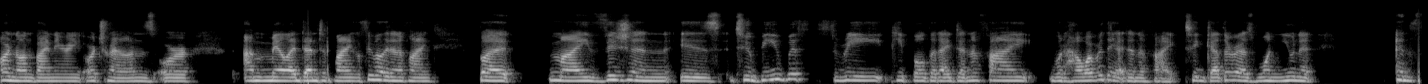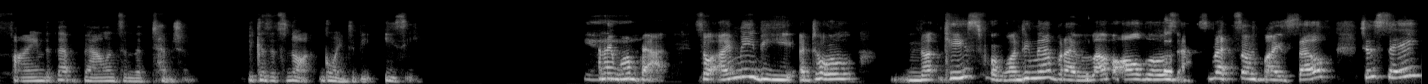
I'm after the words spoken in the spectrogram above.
are non binary or trans or I'm male identifying or female identifying. But my vision is to be with three people that identify with however they identify together as one unit and find that balance and the tension because it's not going to be easy. Yeah. And I want that. So I may be a total nutcase for wanting that, but I love all those aspects of myself to say,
